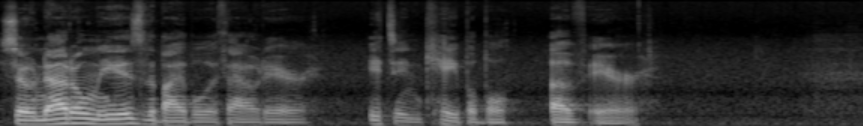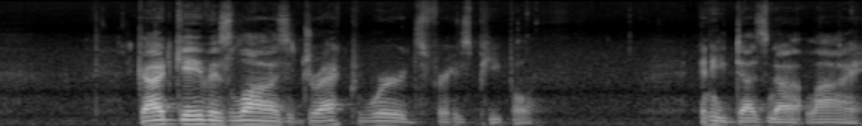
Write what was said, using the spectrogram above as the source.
So not only is the Bible without error, it's incapable of error. God gave his law as direct words for his people, and he does not lie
